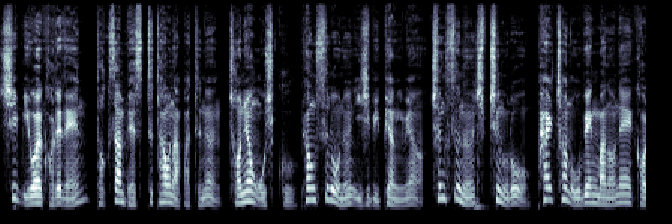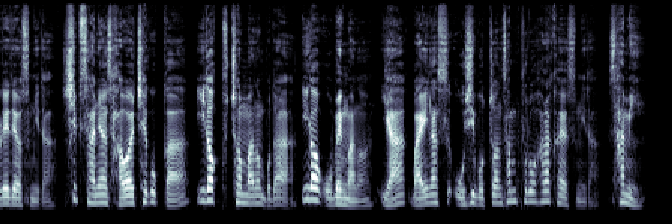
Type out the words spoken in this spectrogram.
12월 거래된 덕산 베스트타운 아파트는 전용 59, 평수로는 22평이며 층수는 10층으로 8,500만 원에 거래되었습니다. 14년 4월 최고가 1억 9천만 원보다 1억 500만 원, 약 마이너스 55.3% 하락하였습니다. 3위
